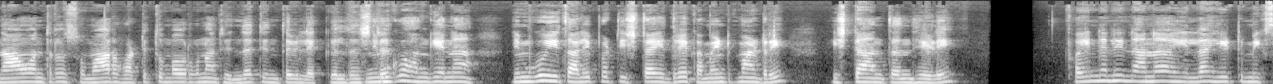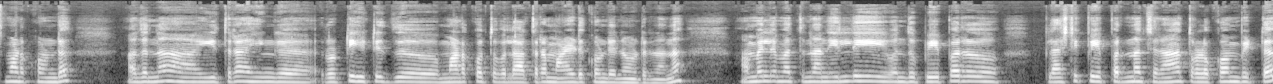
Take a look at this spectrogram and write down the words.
ನಾವು ಅಂತೂ ಸುಮಾರು ಹೊಟ್ಟೆ ತುಂಬವ್ರಿಗೂ ನಾವು ತಿಂದ ತಿಂತೀವಿ ಲೆಕ್ಕ ಇಲ್ದಷ್ಟು. ನಿಮಗೂ ಹಾಗೇನ? ನಿಮಗೂ ಈ ತಾಲಿಪಟ್ಟು ಇಷ್ಟ ಇದ್ದರೆ ಕಮೆಂಟ್ ಮಾಡಿರಿ. ಇಷ್ಟ ಅಂತಂದು ಹೇಳಿ. ಫೈನಲಿ ನಾನು ಎಲ್ಲ ಹಿಟ್ಟು ಮಿಕ್ಸ್ ಮಾಡ್ಕೊಂಡು ಅದನ್ನು ಈ ಥರ ಹಿಂಗೆ ರೊಟ್ಟಿ ಹಿಟ್ಟಿದ್ದು ಮಾಡ್ಕೋತವಲ್ಲ, ಆ ಥರ ಮಾಡಿಡ್ಕೊಂಡೆ ನೋಡ್ರಿ ನಾನು. ಆಮೇಲೆ ಮತ್ತು ನಾನು ಇಲ್ಲಿ ಒಂದು ಪೇಪರ್ ಪ್ಲಾಸ್ಟಿಕ್ ಪೇಪರ್ನ ಚೆನ್ನಾಗಿ ತೊಳ್ಕೊಂಬಿಟ್ಟು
